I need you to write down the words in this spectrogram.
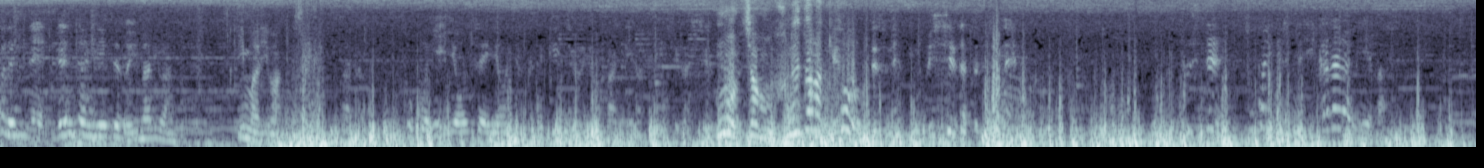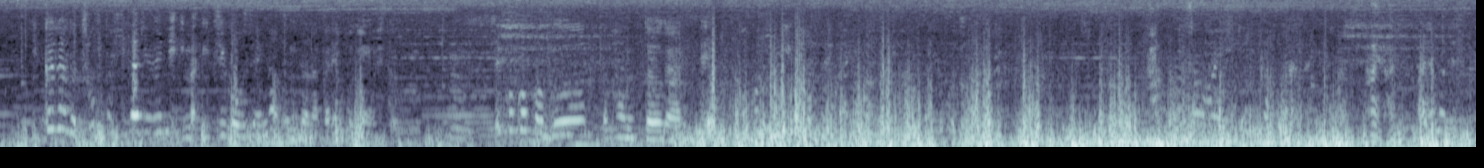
こですね、全体見えてるの今里湾です。今リワンですねここに4400もうじゃあもう船だらけそうですね、もうびっしりだったですよね。そして、そこにですね、イカダが見えます。イカダのちょっと左上に今、1号線が海の中で保存をしておる。で、ここ、こうぐーっと半島があって、ここに2号線が今、海の中で保存をしておる。観光上海インカツラになります。はいはいあれもですね、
